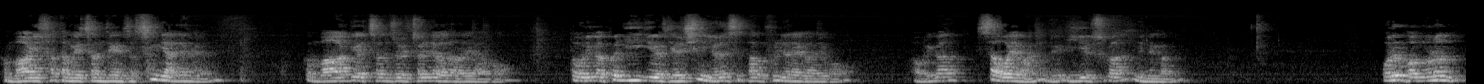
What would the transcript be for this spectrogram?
그 마귀 사탄의 전쟁에서 승리하려면 그 마귀의 전술 전략을 알아야 하고 또 우리가 그걸 이기기 위해서 열심히 연습하고 훈련해가지고 우리가 싸워야만 이길 수가 있는 겁니다. 오늘 본문은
